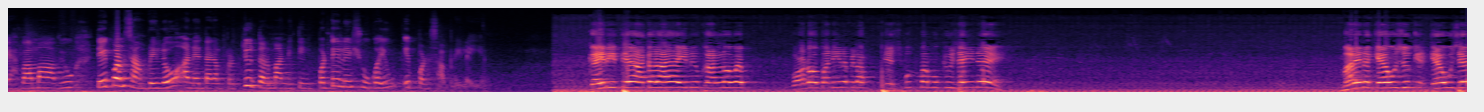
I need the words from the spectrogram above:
કહેવામાં આવ્યું તે પણ સાંભળી લો અને તેના પ્રત્યુત્તરમાં નીતિન પટેલે શું કહ્યું એ પણ સાંભળી લઈએ. કઈ રીતે આગળ આવ્યા એનું કાલનો બોડો બનીને પેલા ફેસબુકમાં મૂક્યું છે એને મારે એને કહેવું કે કહેવું છે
